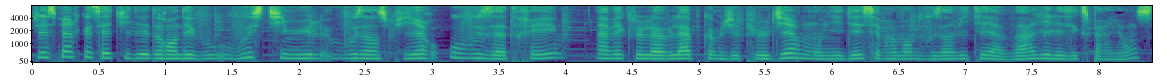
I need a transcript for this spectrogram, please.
J'espère que cette idée de rendez-vous vous stimule, vous inspire ou vous attrait. Avec le Love Lab, comme j'ai pu le dire, mon idée c'est vraiment de vous inviter à varier les expériences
